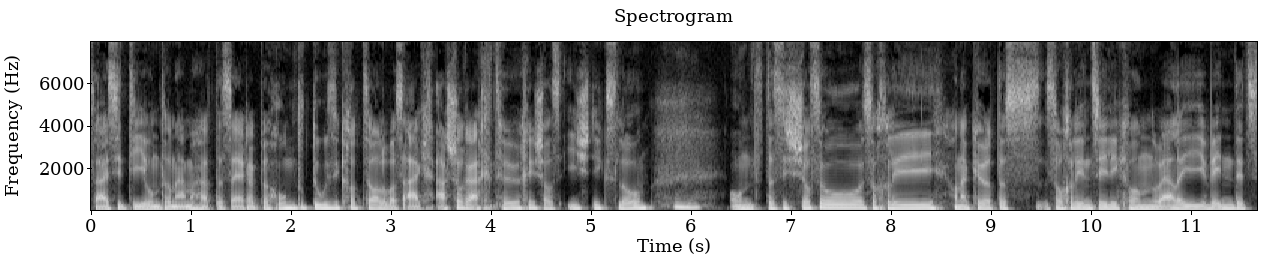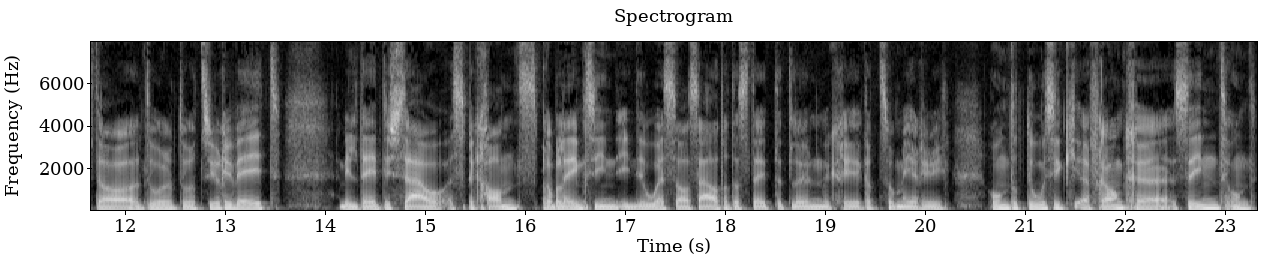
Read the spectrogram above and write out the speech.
das ICT-Unternehmen hat, dass er etwa 100'000 kann zahlen was eigentlich auch schon recht hoch ist als Einstiegslohn. Mhm. Und das ist schon so, so ein bisschen, ich habe gehört, dass so ein bisschen Silicon Valley Wind jetzt da durch, durch Zürich weht. Weil dort ist es auch ein bekanntes Problem in, in den USA selber, dass dort die Löhne wirklich so mehrere hunderttausend äh, Franken sind und,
